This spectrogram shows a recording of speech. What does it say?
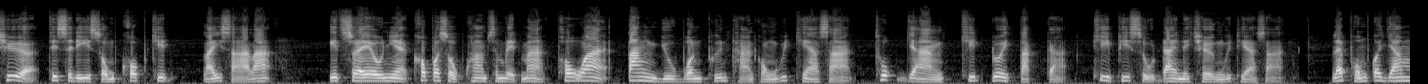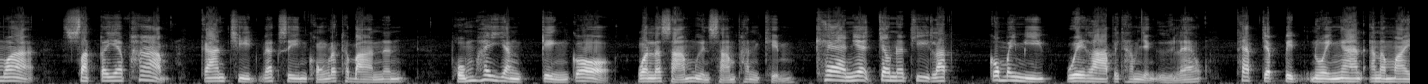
เชื่อทฤษฎีสมคบคิดไร้สาระ อิสราเอลเนี่ยเขาประสบความสำเร็จมาก เพราะว่าตั้งอยู่บนพื้นฐานของวิทยาศาสตร์ ทุกอย่างคิดด้วยตรรกกะที่พิสูจน์ได้ในเชิงวิทยาศาสตร์ และผมก็ย้ำว่า ศักยภาพการฉีดวัคซีนของรัฐบาลนั้น ผมให้อย่างเก่งก็วันละ 33,000 เข็ม แค่เนี้ยเจ้าหน้าที่รัฐก็ไม่มีเวลาไปทำอย่างอื่นแล้ว แทบจะปิดหน่วยงานอนามัย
